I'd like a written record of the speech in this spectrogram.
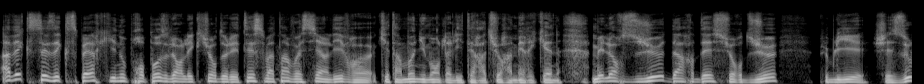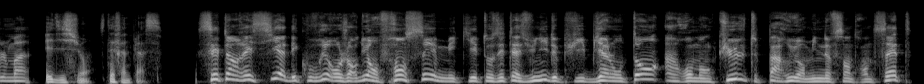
Avec ses experts qui nous proposent leur lecture de l'été, ce matin, voici un livre qui est un monument de la littérature américaine. Mais leurs yeux dardaient sur Dieu, publié chez Zulma Édition. Stéphane Place. C'est un récit à découvrir aujourd'hui en français, mais qui est aux États-Unis depuis bien longtemps, un roman culte paru en 1937,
